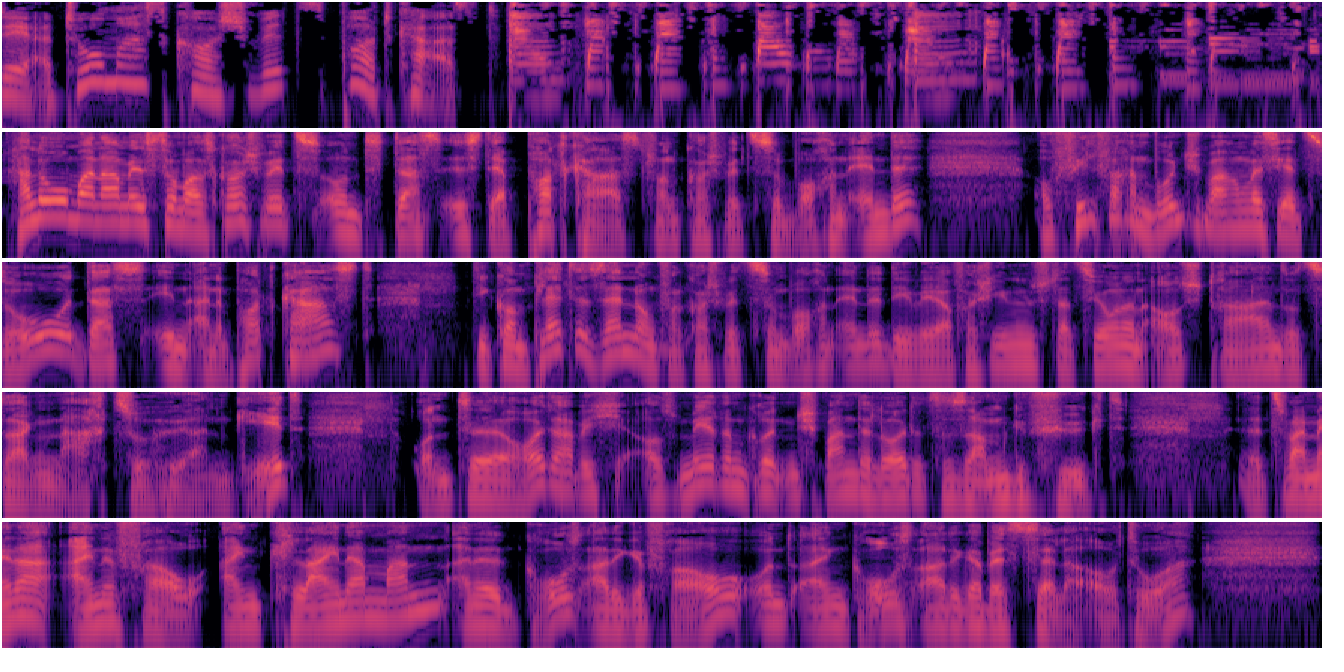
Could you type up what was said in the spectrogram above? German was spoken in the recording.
Der Thomas Koschwitz Podcast. Hallo, mein Name ist Thomas Koschwitz und das ist der Podcast von Koschwitz zum Wochenende. Auf vielfachen Wunsch machen wir es jetzt so, dass in einem Podcast die komplette Sendung von Koschwitz zum Wochenende, die wir auf verschiedenen Stationen ausstrahlen, sozusagen nachzuhören geht. Und äh, heute habe ich aus mehreren Gründen spannende Leute zusammengefügt. Äh, zwei Männer, eine Frau, ein kleiner Mann, eine großartige Frau und ein großartiger Bestsellerautor.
